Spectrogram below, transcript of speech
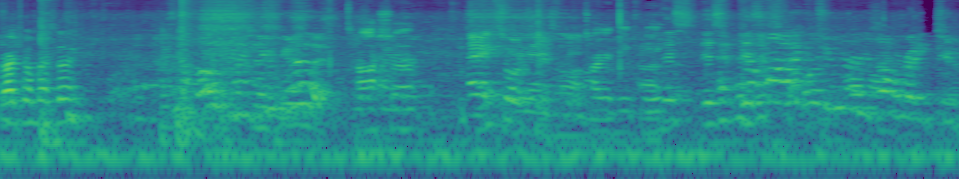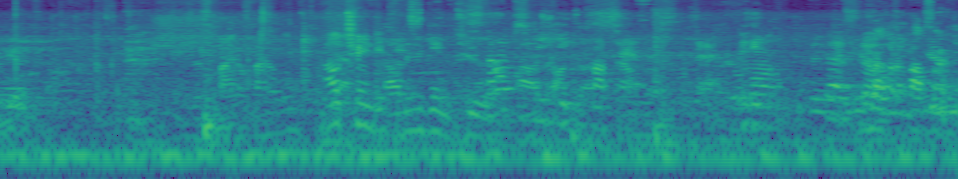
Right, my best Tasha, Hey, sorcerers. target DP. This, this, this. Tutor is already too good. I'll chain DP. This is game two. Uh, Sean Pops. That's not what pops on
